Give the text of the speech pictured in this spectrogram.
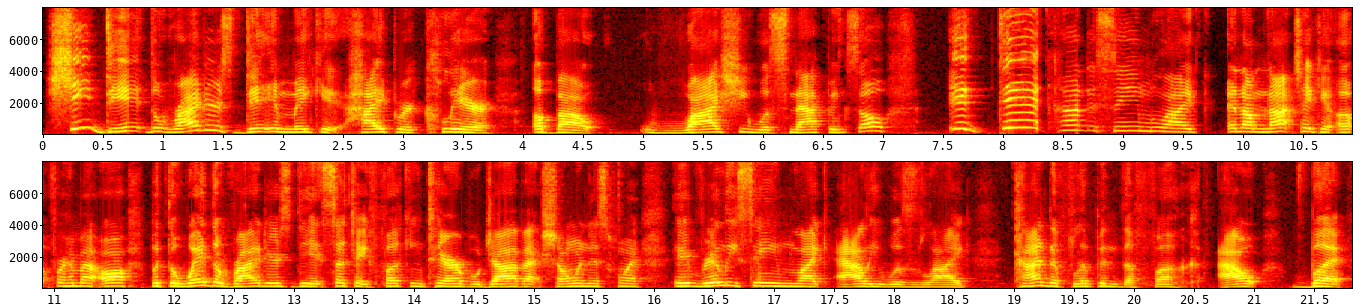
she did, the writers didn't make it hyper clear about why she was snapping. So it did kind of seem like, and I'm not taking up for him at all, but the way the writers did such a fucking terrible job at showing this point, it really seemed like Allie was like kind of flipping the fuck out. But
